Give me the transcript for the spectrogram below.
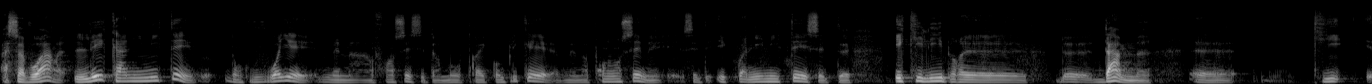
à savoir l'équanimité. Donc vous voyez, même en français c'est un mot très compliqué, même à prononcer, mais cette équanimité, cet équilibre euh, d'âme euh, qui, euh,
